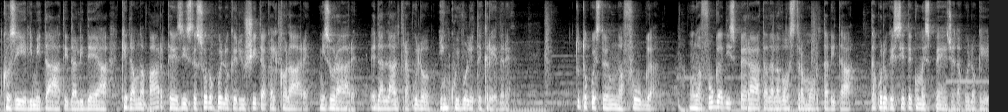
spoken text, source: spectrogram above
Così limitati dall'idea che da una parte esiste solo quello che riuscite a calcolare, misurare e dall'altra quello in cui volete credere. Tutto questo è una fuga, una fuga disperata dalla vostra mortalità, da quello che siete come specie, da quello che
